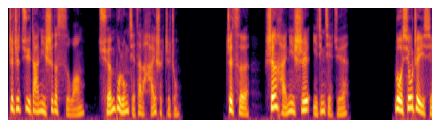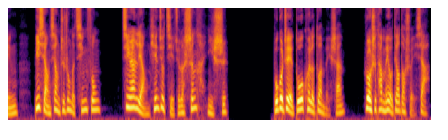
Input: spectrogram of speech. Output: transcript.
这只巨大逆尸的死亡，全部溶解在了海水之中。至此，深海逆尸已经解决。洛修这一行比想象之中的轻松，竟然两天就解决了深海逆尸。不过这也多亏了段北山，若是他没有掉到水下，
